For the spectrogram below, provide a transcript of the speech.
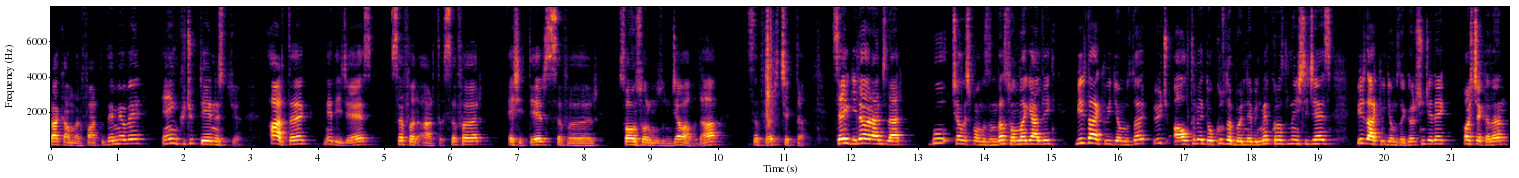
rakamları farklı demiyor ve en küçük değerini istiyor. Artık ne diyeceğiz? 0 artı 0 eşittir 0. Son sorumuzun cevabı da 0 çıktı. Sevgili öğrenciler bu çalışmamızın da sonuna geldik. Bir dahaki videomuzda 3, 6 ve 9 da bölünebilme kuralını işleyeceğiz. Bir dahaki videomuzda görüşünce dek hoşçakalın,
